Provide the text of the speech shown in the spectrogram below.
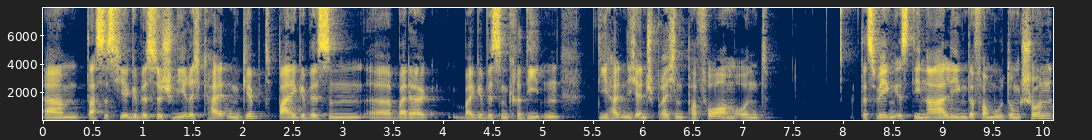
ähm, dass es hier gewisse Schwierigkeiten gibt bei gewissen, äh, bei der, bei gewissen Krediten, die halt nicht entsprechend performen. Und Deswegen ist die naheliegende Vermutung schon,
